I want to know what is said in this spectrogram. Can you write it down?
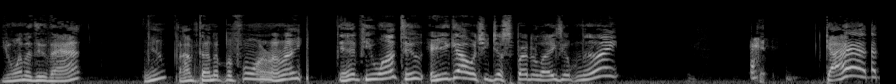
you want to do that? Yeah, I've done it before, all right? If you want to, here you go. And she just spread her legs. All right. Go ahead.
